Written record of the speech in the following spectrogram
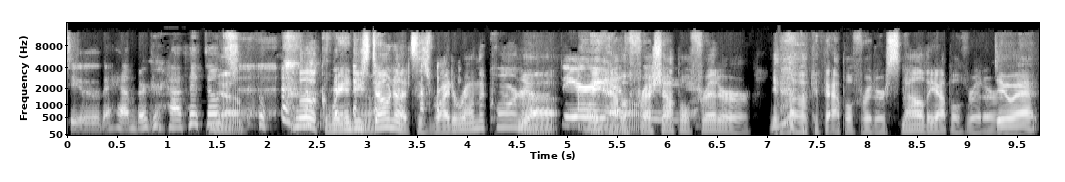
to the hamburger habit, don't Yeah. you? Look, Randy's Donuts is right around the corner. Yeah. They have a fresh apple fritter. Yeah. Look at the apple fritter. Smell the apple fritter. Do it.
